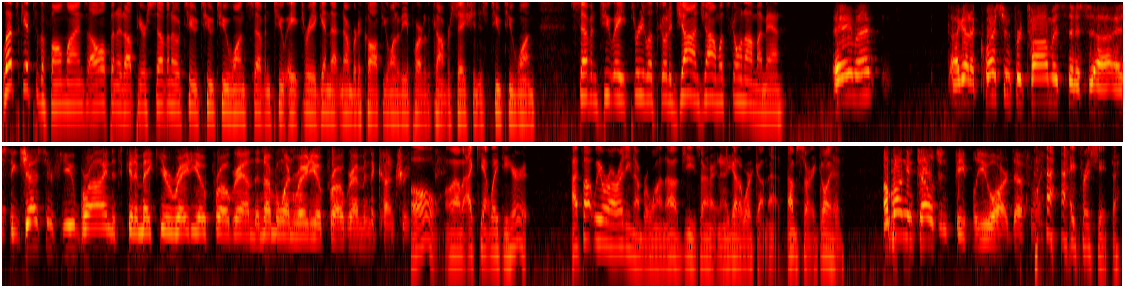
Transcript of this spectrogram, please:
let's get to the phone lines. I'll open it up here 702-221-7283. Again, that number to call if you want to be a part of the conversation is 221-7283. Let's go to John. John, what's going on, my man? Hey, man. I got a question for Thomas and a, uh, a suggestion for you, Brian, that's going to make your radio program the number one radio program in the country. Oh, well, I can't wait to hear it. I thought we were already number one. Oh, geez. All right. I got to work on that. I'm sorry. Go ahead. Among intelligent people, you are, definitely. I appreciate that.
